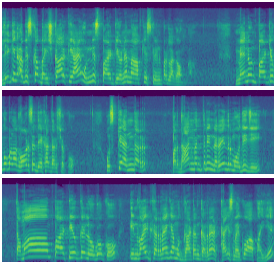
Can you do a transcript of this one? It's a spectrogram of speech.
लेकिन अब इसका बहिष्कार किया है 19 पार्टियों ने, मैं आपकी स्क्रीन पर लगाऊँगा। मैंने उन पार्टियों को बड़ा गौर से देखा, दर्शकों। उसके अंदर प्रधानमंत्री नरेंद्र मोदी जी तमाम पार्टियों के लोगों को इनवाइट कर रहे हैं कि हम उद्घाटन कर रहे हैं। अट्ठाईस मई को आप आइए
